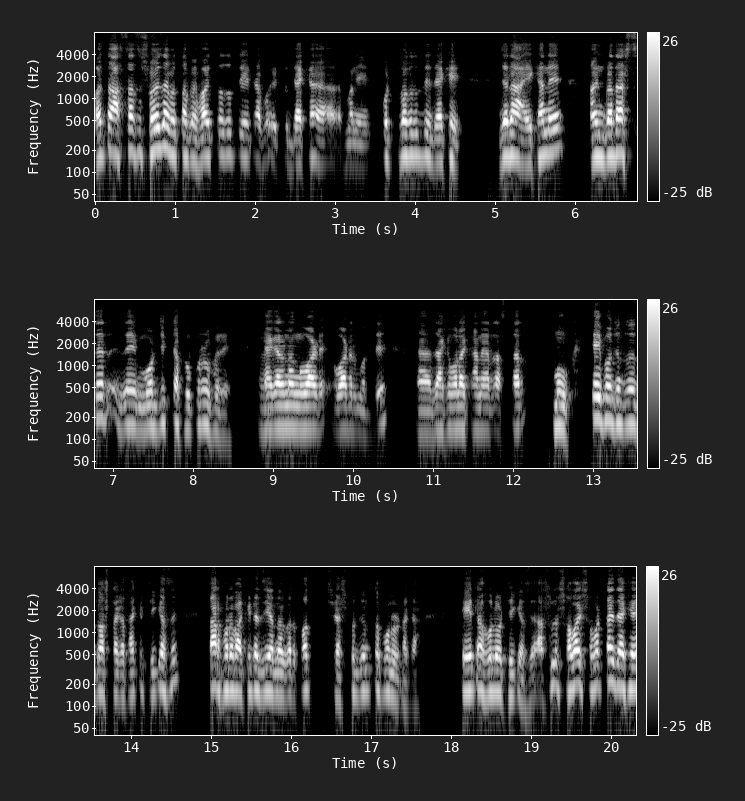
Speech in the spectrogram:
হয়তো আস্তে আস্তে সয়ে যাবে তবে হয়তো যদি এটা একটু দেখা মানে কর্তৃপক্ষ যদি দেখে যে না এখানে আইন ব্রাদার্সের যে মসজিদটা ফুকুরের উপরে এগারো নং ওয়ার্ড ওয়ার্ডের মধ্যে যাকে বলা হয় কানের রাস্তার মুখ। এই পর্যন্ত যদি দশ টাকা থাকে ঠিক আছে। তারপরে বাকিটা জিয়ানগর পথ শেষ পর্যন্ত পনেরো টাকা। এটা হলো ঠিক আছে। আসলে সবাই সবারটাই দেখে।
